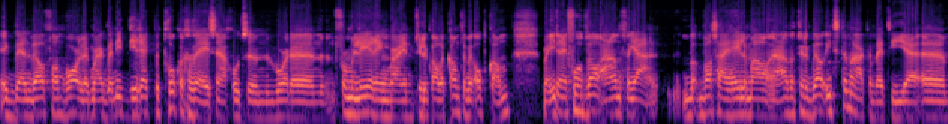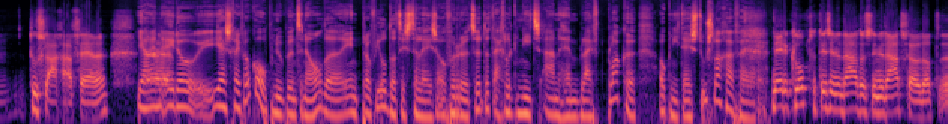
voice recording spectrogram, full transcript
ik ben wel verantwoordelijk, maar ik ben niet direct betrokken geweest. Nou goed, een, woorden, een formulering waar je natuurlijk alle kanten mee op kan. Maar iedereen voelt wel aan van ja, was hij helemaal, hij had natuurlijk wel iets te maken met die toeslagenaffaire. Ja, en Edo, jij schreef ook op nu.nl, in het profiel dat is te lezen over Rutte, dat eigenlijk niets aan hem blijft plakken. Ook niet deze toeslagaffaire. Nee, dat klopt. Het is inderdaad, dus inderdaad zo dat uh,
